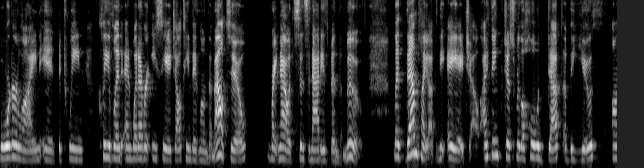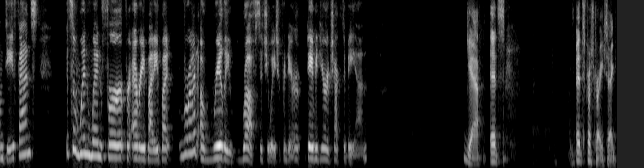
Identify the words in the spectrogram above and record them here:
borderline in between Cleveland and whatever ECHL team they've loaned them out to. Right now, it's Cincinnati's been the move. Let them play up the AHL. I think just for the whole depth of the youth on defense, it's a win-win for for everybody. But we're at a really rough situation for David Jiricek to be in. Yeah, it's it's frustrating,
